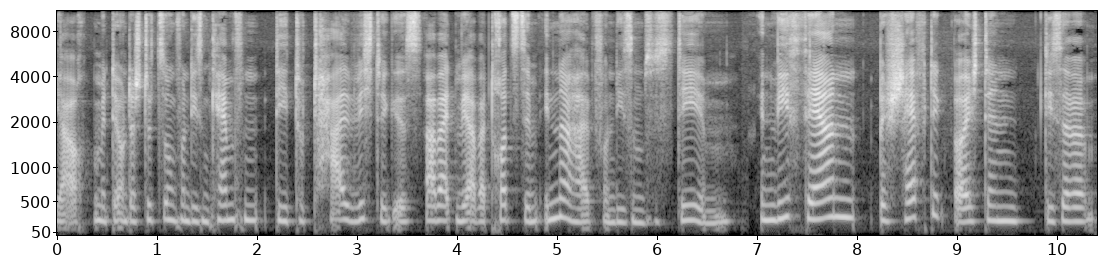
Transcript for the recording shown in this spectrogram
ja auch mit der Unterstützung von diesen Kämpfen, die total wichtig ist, arbeiten wir aber trotzdem innerhalb von diesem System. Inwiefern beschäftigt euch denn dieser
